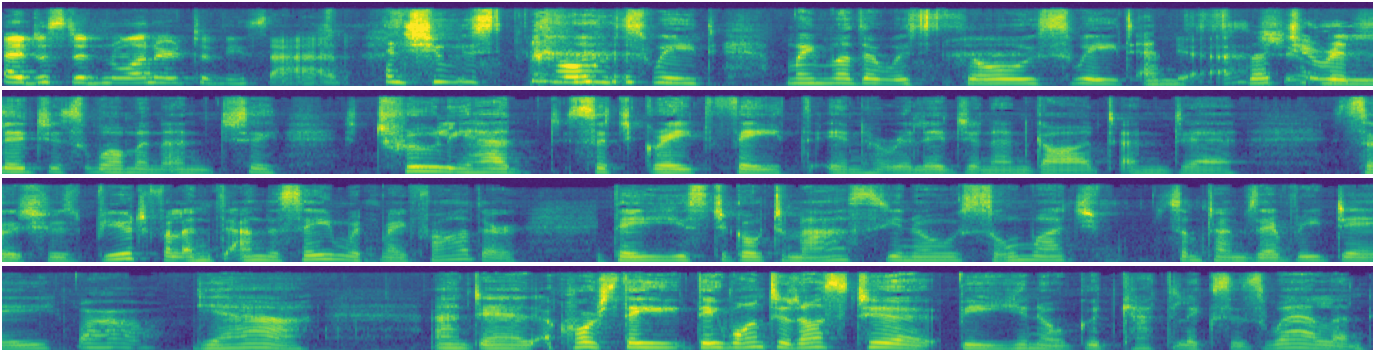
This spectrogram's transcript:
I just didn't want her to be sad. And she was so sweet. My mother was so sweet and yeah, such a was. religious woman, and she truly had such great faith in her religion and God. And uh, so she was beautiful. And, and the same with my father. They used to go to Mass, you know, so much, sometimes every day. Wow. Yeah. And uh, of course, they, they wanted us to be, you know, good Catholics as well. And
